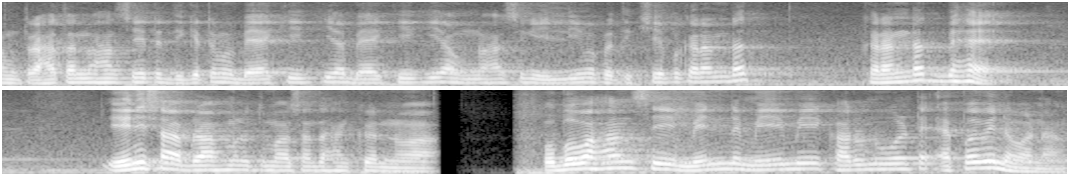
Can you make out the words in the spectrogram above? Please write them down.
නමුත් රහතන් වහන්සේට දිගටම බෑ කී කියා බෑ කී කියා උන්වහන්සේගේ ඉල්ලීම ප්‍රතික්ෂේප කරන්නත් කරන්නත් බෑ. ඒ නිසා බ්‍රාහ්මණතුමා සඳහන් කරනවා ඔබ වහන්සේ මෙන්න මේ මේ කරුණ වලට අප වෙනවා නම්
